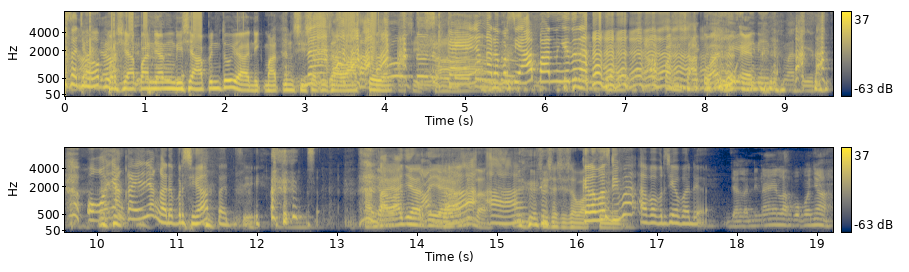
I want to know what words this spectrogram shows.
bisa jawab deh. Persiapan yang disiapin tuh ya nikmatin sisa-sisa Nah. waktu ya. Sisa. Kayaknya nggak ada persiapan gitu nah. Kapan satu aja UN. nikmatin. Pokoknya kayaknya nggak ada persiapan sih. Santai aja artinya ya. Sisa-sisa waktu. Kalau Mas Diva apa persiapannya? Jalanin aja lah pokoknya.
